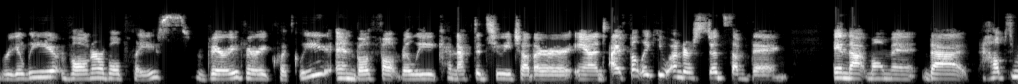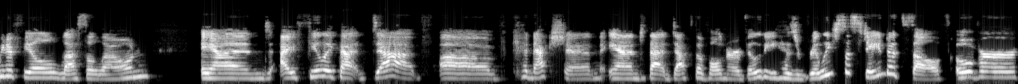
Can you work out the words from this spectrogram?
really vulnerable place very, very quickly and both felt really connected to each other. And I felt like you understood something in that moment that helped me to feel less alone and I feel like that depth of connection and that depth of vulnerability has really sustained itself over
